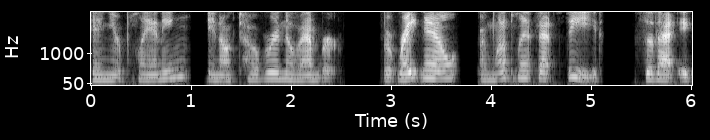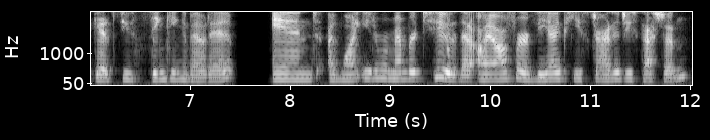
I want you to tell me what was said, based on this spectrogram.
and your planning in October and November. But right now, I want to plant that seed so that it gets you thinking about it. And I want you to remember too that I offer a VIP strategy session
